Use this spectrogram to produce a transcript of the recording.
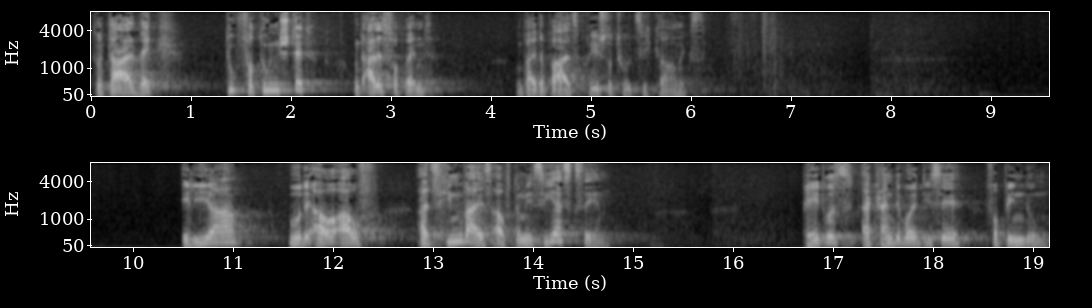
total weg, verdunstet und alles verbrennt. Und bei der Baalspriester tut sich gar nichts. Elia wurde auch auf, als Hinweis auf den Messias gesehen. Petrus erkannte wohl diese Verbindung.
